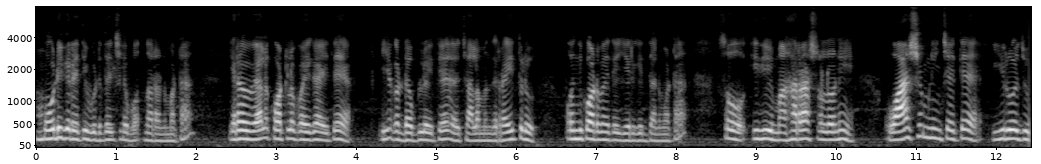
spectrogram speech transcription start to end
మోడీ గారు అయితే విడుదల చేయబోతున్నారనమాట ఇరవై వేల కోట్ల పైగా అయితే ఈ యొక్క డబ్బులు అయితే చాలామంది రైతులు పొందుకోవడం అయితే జరిగిద్ది అనమాట సో ఇది మహారాష్ట్రలోని వాషం నుంచి అయితే ఈరోజు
